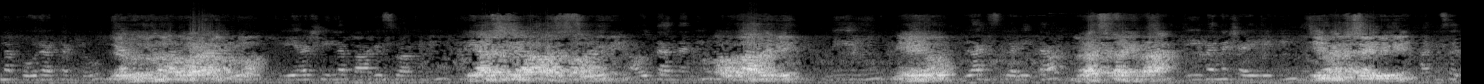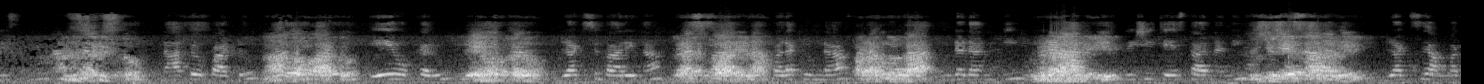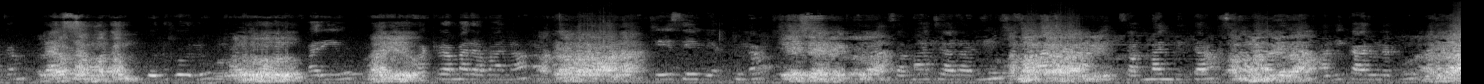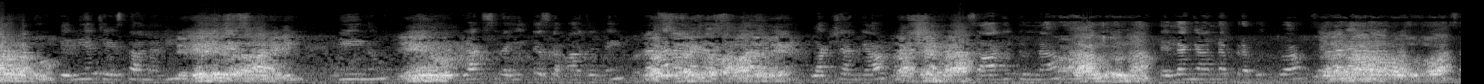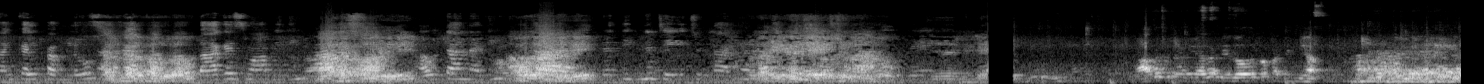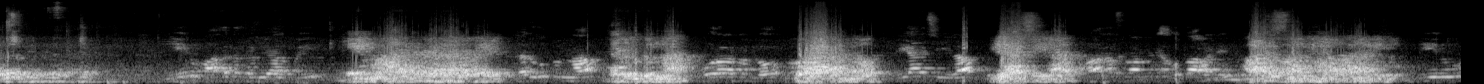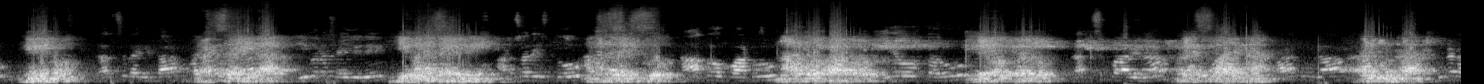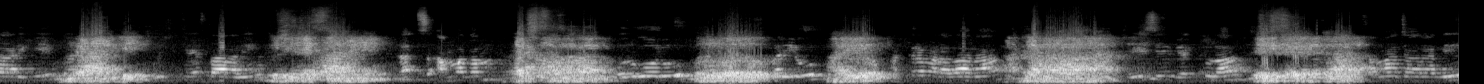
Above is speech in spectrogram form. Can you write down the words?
నా పోరాటంలో క్రియాశీల భాగస్వామిని అవుతానని నేను డ్రగ్స్ రహిత జీవన శైలిని అనుసరిస్తూ అనుసరిస్తూ నాతో పాటు నాతో పాటు ఏ ఒక్కరు ఏ ఒక్కరు డ్రగ్స్ బారిన డ్రగ్స్ బారిన పడకుండా పడకుండా ఉండడానికి ఉండడానికి కృషి చేస్తానని కృషి చేస్తానని డ్రగ్స్ అమ్మకం డ్రగ్స్ అమ్మకం కొనుగోలు కొనుగోలు మరియు మరియు అక్రమ రవాణా అక్రమ రవాణా చేసే వ్యక్తుల చేసే వ్యక్తుల సమాచారాన్ని సమాచారాన్ని సంబంధిత సంబంధిత అధికారులకు అధికారులకు తెలియచేస్తానని తెలియజేస్తానని నేను నేను డ్రగ్స్ రహిత సమాజమే లక్ష్యంగా సాగుతున్న తెలంగాణ ప్రభుత్వ సంకల్పంలో భాగస్వామిని అవుతానని ప్రతిజ్ఞ చేయుచున్నాను. నిరోధక ప్రతిజ్ఞ. జరుగుతున్న పోరాటంలో క్రియాశీల క్రియాశీల భాగస్వామిని అవుతానని నేను నేను డ్రగ్స్ రహిత డ్రగ్స్ రహిత జీవన శైలిని జీవన శైలిని అనుసరిస్తూ అనుసరిస్తూ నాతో పాటు నాతో పాటు ఏ ఒక్కరు ఏ ఒక్కరు డ్రగ్స్ బారిన డ్రగ్స్ బారిన పడకుండా పడకుండా ఉండడానికి ఉండడానికి కృషి చేస్తానని కృషి చేస్తానని డ్రగ్స్ అమ్మకం డ్రగ్స్ అమ్మకం కొనుగోలు మరియు అక్రమ రవాణా చేసే వ్యక్తుల సమాచారాన్ని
